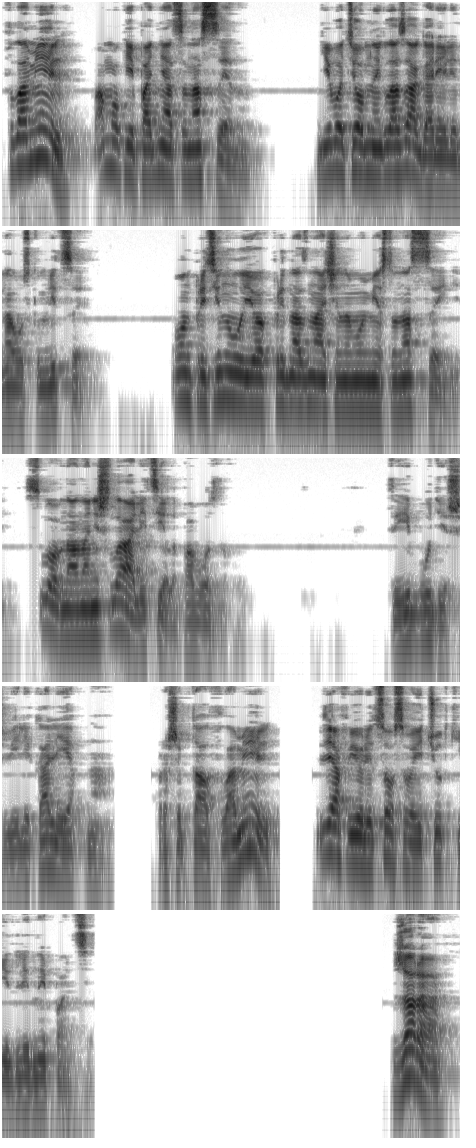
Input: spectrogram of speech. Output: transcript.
Фламель помог ей подняться на сцену. Его темные глаза горели на узком лице. Он притянул ее к предназначенному месту на сцене, словно она не шла, а летела по воздуху. «Ты будешь великолепна», – прошептал Фламель, взяв ее лицо в свои чуткие длинные пальцы. Жара,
